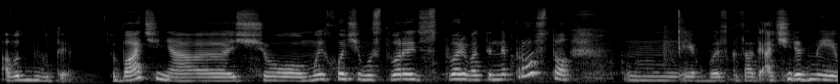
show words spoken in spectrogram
а, от бути. бачення, е, що ми хочемо створити створювати не просто. Як би сказати, очередні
